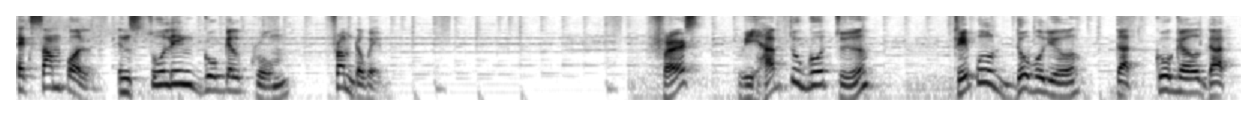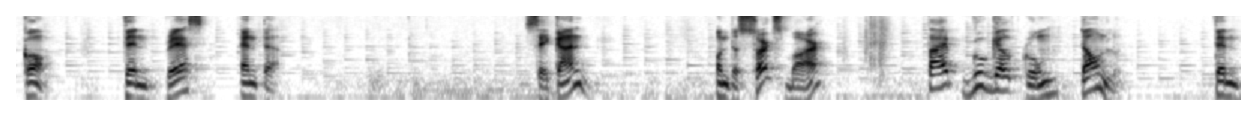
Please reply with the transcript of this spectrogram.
Example, installing Google Chrome from the web. First, we have to go to www.google.com, then press enter. Second, on the search bar, type Google Chrome download, then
